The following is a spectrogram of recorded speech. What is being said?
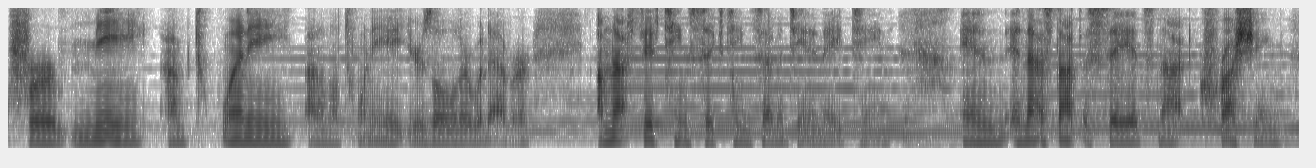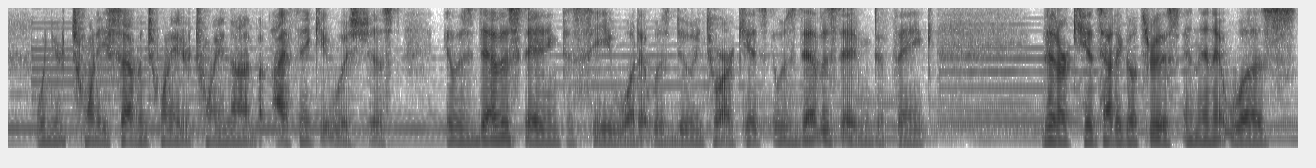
for me, I'm 20, I don't know, 28 years old or whatever. I'm not 15, 16, 17, and 18. And, and that's not to say it's not crushing when you're 27, 28, or 29, but I think it was just, it was devastating to see what it was doing to our kids. It was devastating to think that our kids had to go through this. And then it was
